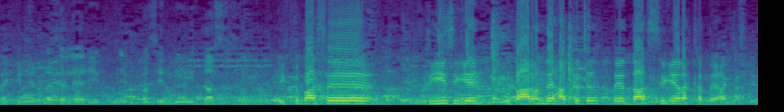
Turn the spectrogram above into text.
ਬਾਈ ਕਿੰਨੇ ਤੱਕ ਚੱਲਿਆ ਜੀ? ਇੱਕ ਪਾਸੇ 30 10 ਇੱਕ ਪਾਸੇ 30 ਸੀਗੇ ਉਤਾਰਨ ਦੇ ਹੱਕ 'ਚ ਤੇ 10 ਸੀਗੇ ਰੱਖਣ ਦੇ ਹੱਕ 'ਚ।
